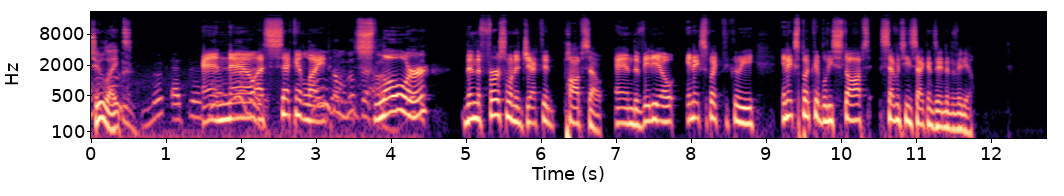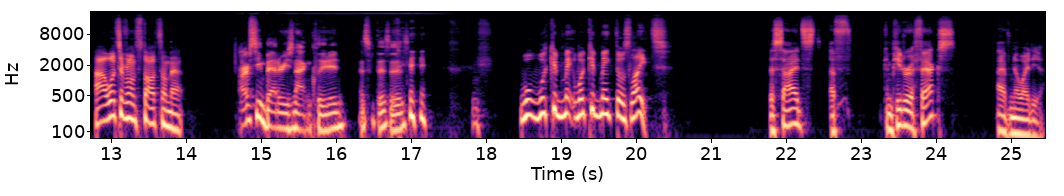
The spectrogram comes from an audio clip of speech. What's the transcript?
Two lights. and now a second light, slower than the first one ejected, pops out, and the video inexplicably inexplicably stops 17 seconds into the video. Uh, what's everyone's thoughts on that? I've seen batteries not included. That's what this is. Well, what could make what could make those lights? Besides computer effects, I have no idea.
